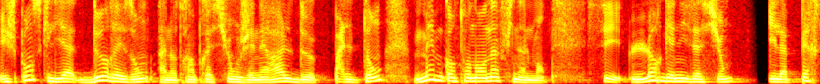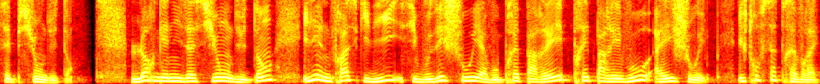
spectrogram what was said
Et je pense qu'il y a deux raisons à notre impression générale de pas le temps, même quand on en a finalement. C'est l'organisation et la perception du temps. L'organisation du temps, il y a une phrase qui dit si vous échouez à vous préparer, préparez-vous à échouer. Et je trouve ça très vrai.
